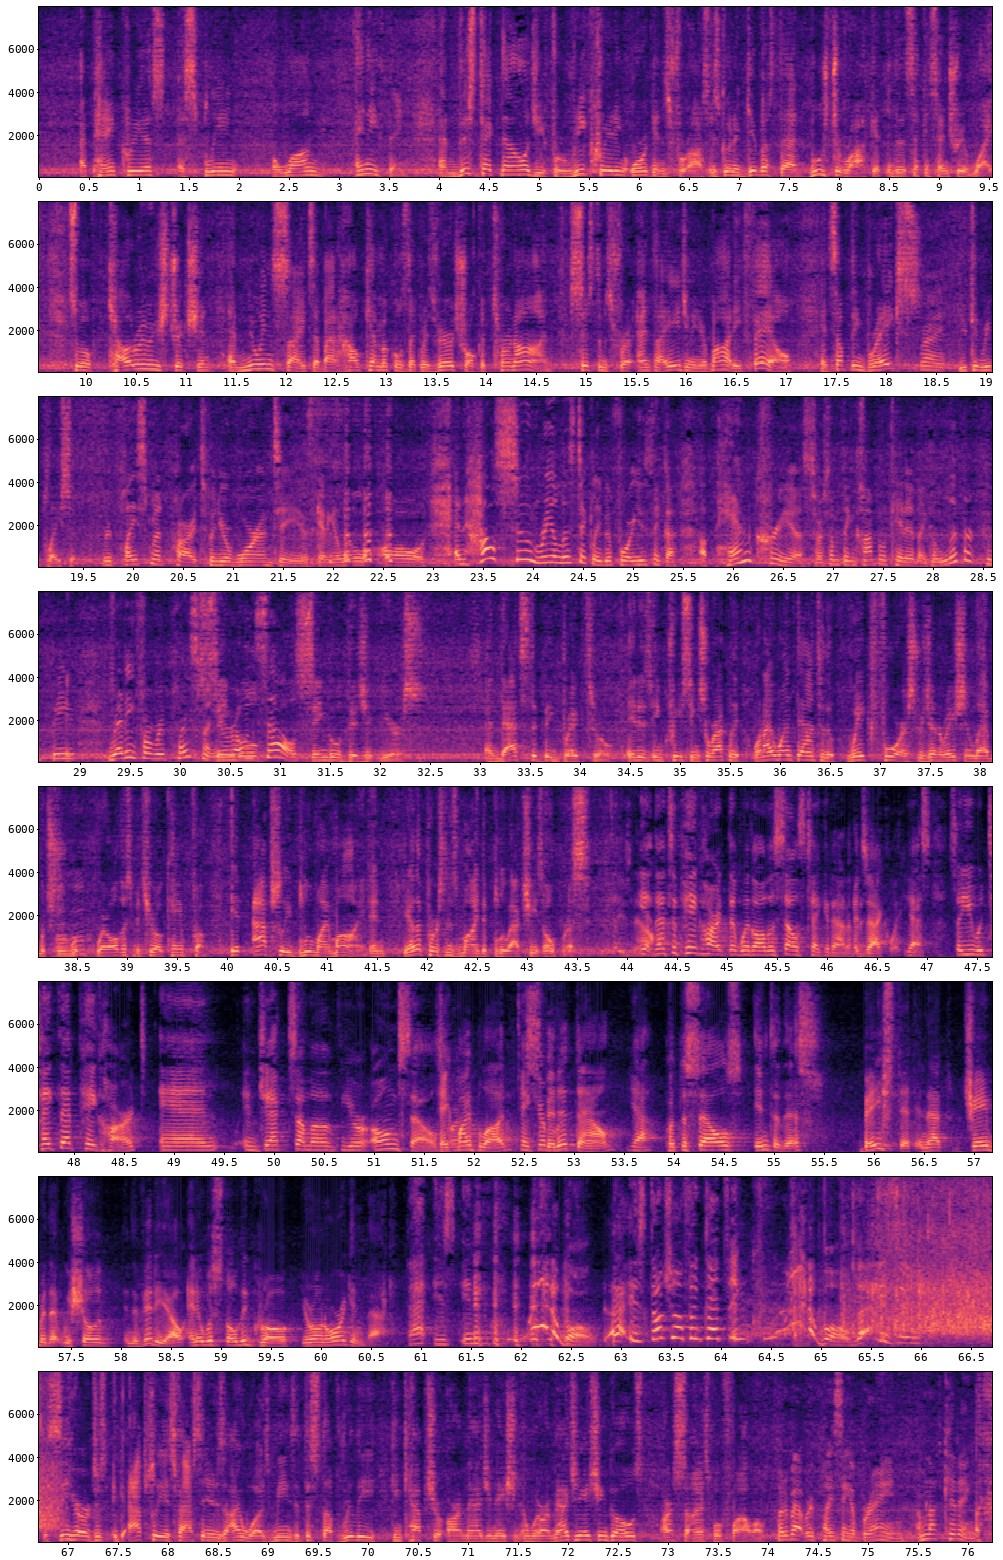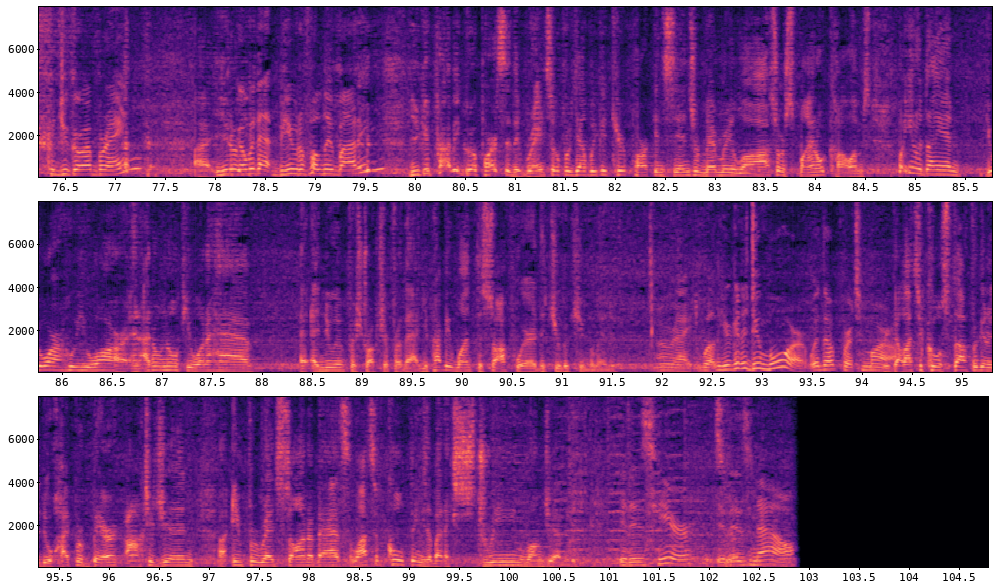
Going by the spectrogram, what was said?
a pancreas, a spleen, a lung, anything. And this technology for recreating organs for us is going to give us that booster rocket into the second century of life. So if calorie restriction and new insights about how chemicals like resveratrol could turn on systems for anti-aging in your body fail and something breaks, Right. you can replace it. Replacement parts when your warranty is getting a little old. And how soon, realistically, before you think a, a pancreas or something complicated like a liver could be ready for replacement? your own cells. Single digit years. And that's the big breakthrough. It is increasing so rapidly. When I went down to the Wake Forest Regeneration Lab, which is Mm-hmm. wh- where all this material came from, it absolutely blew my mind. And the other person's mind that blew actually is Oprah's. Yeah, that's a pig heart that with all the cells taken out of it. Exactly. Yes. So you would take that pig heart and inject some of your own cells. Take my blood, Take your spit blood. it down, Yeah. put the cells into this, baste it in that chamber that we showed in the video, and it will slowly grow your own organ back. That is incredible. that is. Don't y'all think that's incredible? That is. In, To see her just absolutely as fascinated as I was means that this stuff really can capture our imagination. And where our imagination goes, our science will follow. What about replacing a brain? I'm not kidding. Could you grow a brain? Uh, you know, Go with that beautiful new body? You could probably grow parts of the brain. So, for example, you could cure Parkinson's or memory Mm. loss or spinal columns. But, you know, Diane, you are who you are. And I don't know if you want to have a, a new infrastructure for that. You probably want the software that you've accumulated. All right. Well, you're going to do more with Oprah tomorrow. We've got lots of cool stuff. We're going to do hyperbaric oxygen, uh, infrared sauna baths, lots of cool things about extreme longevity. It is here. It here. is now.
